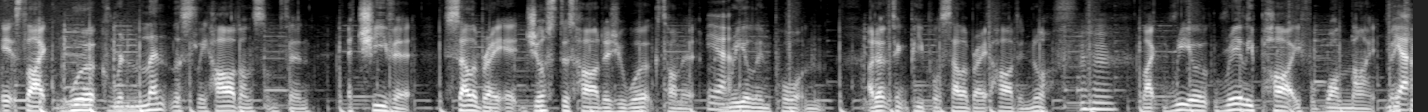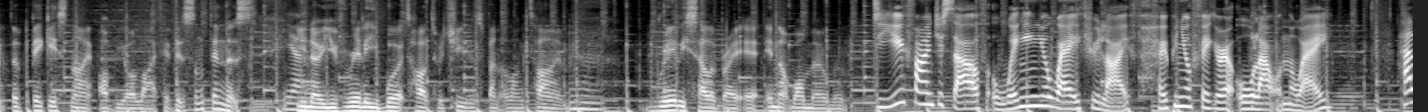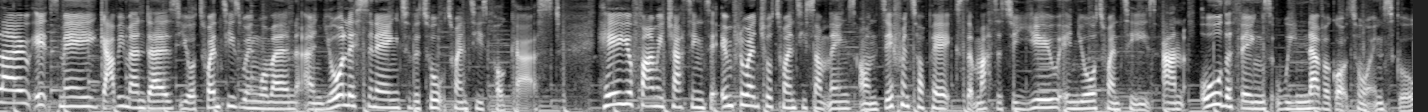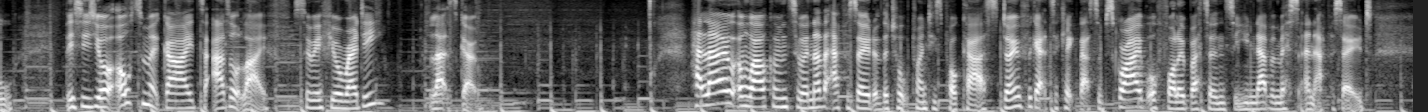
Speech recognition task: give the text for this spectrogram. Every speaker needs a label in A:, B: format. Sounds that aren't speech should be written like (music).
A: it's like work relentlessly hard on something, achieve it, celebrate it just as hard as you worked on it.
B: Yeah.
A: Real important. I don't think people celebrate hard enough.
B: Mm-hmm.
A: Like real, really party for one night. Make
B: Yeah.
A: it the biggest night of your life. If it's something that's,
B: Yeah.
A: you know, you've really worked hard to achieve and spent a long time,
B: Mm-hmm.
A: really celebrate it in that one moment.
B: Do you find yourself winging your way through life, hoping you'll figure it all out on the way? Hello, it's me, Gabby Mendez, your 20s wing woman, and you're listening to the Talk 20s podcast. Here you'll find me chatting to influential 20 somethings on different topics that matter to you in your 20s and all the things we never got taught in school. This is your ultimate guide to adult life. So if you're ready, let's go. Hello and welcome to another episode of the Talk 20s podcast. Don't forget to click that subscribe or follow button so you never miss an episode.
